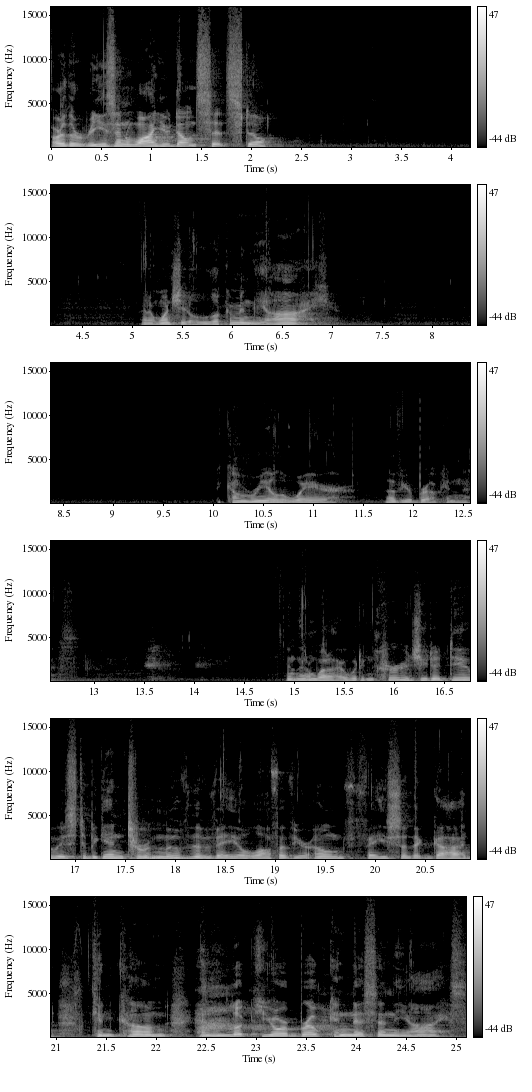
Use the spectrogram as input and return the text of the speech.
are the reason why you don't sit still. And I want you to look them in the eye. Become real aware of your brokenness. And then, what I would encourage you to do is to begin to remove the veil off of your own face so that God can come and look your brokenness in the eyes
